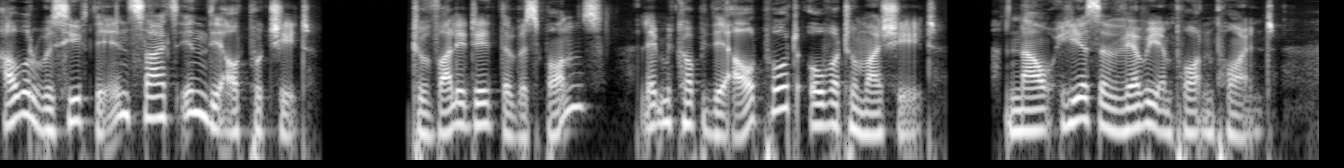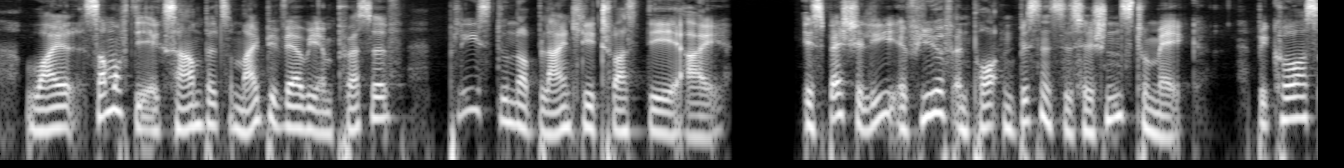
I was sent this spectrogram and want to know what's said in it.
I will receive the insights in the output sheet. To validate the response, let me copy the output over to my sheet. Now here's a very important point. While some of the examples might be very impressive, please do not blindly trust the AI. Especially if you have important business decisions to make. Because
